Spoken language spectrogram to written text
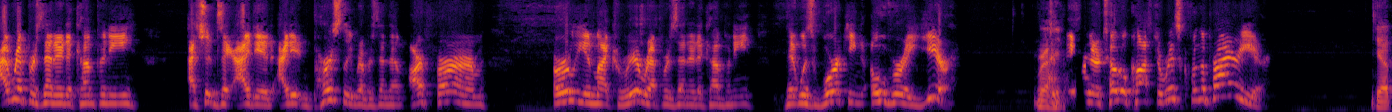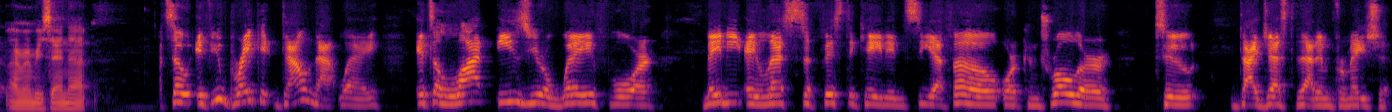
I represented a company. I shouldn't say I did. I didn't personally represent them. Our firm, early in my career, represented a company that was working over a year right. to pay for their total cost of risk from the prior year. Yep, I remember you saying that. So if you break it down that way, it's a lot easier way for maybe a less sophisticated CFO or controller to digest that information.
